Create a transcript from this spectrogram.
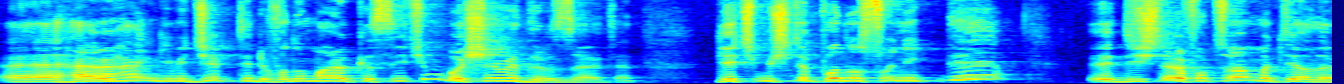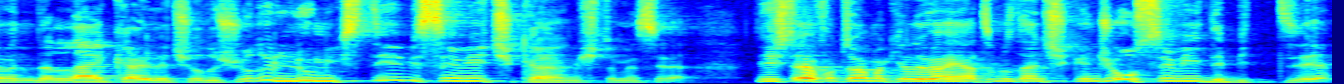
e, herhangi bir cep telefonu markası için başarıdır zaten. Geçmişte Panasonic'te e, dijital fotoğraf makinelerinde Leica ile çalışıyordu. Lumix diye bir seviye çıkarmıştı mesela. Dijital fotoğraf makineleri hayatımızdan çıkınca o seviye de bitti.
